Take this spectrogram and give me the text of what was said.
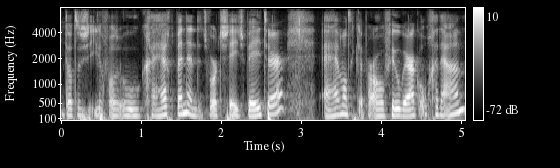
dat is in ieder geval hoe ik gehecht ben. En het wordt steeds beter. Eh, want ik heb er al veel werk op gedaan.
